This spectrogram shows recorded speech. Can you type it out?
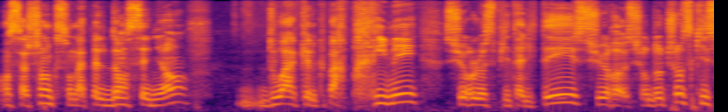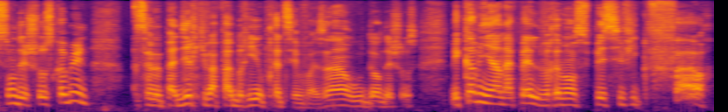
en sachant que son appel d'enseignant doit quelque part primer sur l'hospitalité, sur, sur d'autres choses qui sont des choses communes. Ça ne veut pas dire qu'il va pas briller auprès de ses voisins ou dans des choses. Mais comme il y a un appel vraiment spécifique fort,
